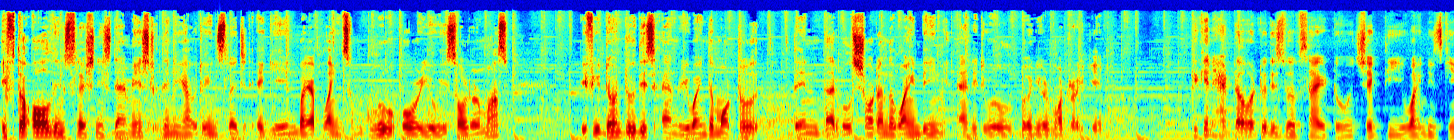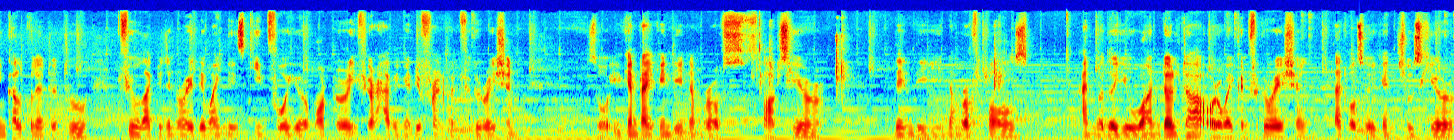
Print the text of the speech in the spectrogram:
If the old insulation is damaged, then you have to insulate it again by applying some glue or UV solder mask if you don't do this and rewind the motor, then that will shorten the winding and it will burn your motor again. You can head over to this website to check the winding scheme calculator too if you would like to generate the winding scheme for your motor if you're having a different configuration. So you can type in the number of slots here, then the number of poles and whether you want delta or Y configuration that also you can choose here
